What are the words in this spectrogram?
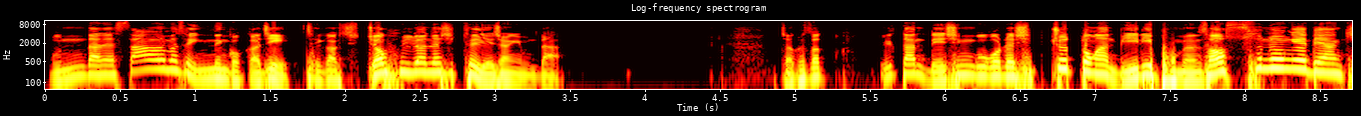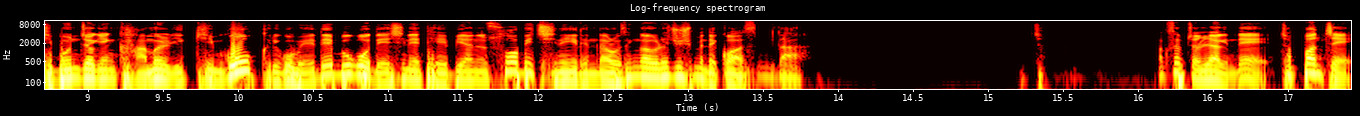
문단을 쌓으면서 읽는 것까지 제가 직접 훈련을 시킬 예정입니다. 자 그래서 일단 내신 국어를 10주 동안 미리 보면서 수능에 대한 기본적인 감을 익히고 그리고 외대부고 내신에 대비하는 수업이 진행이 된다고 생각을 해주시면 될 것 같습니다. 자, 학습 전략인데 첫 번째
